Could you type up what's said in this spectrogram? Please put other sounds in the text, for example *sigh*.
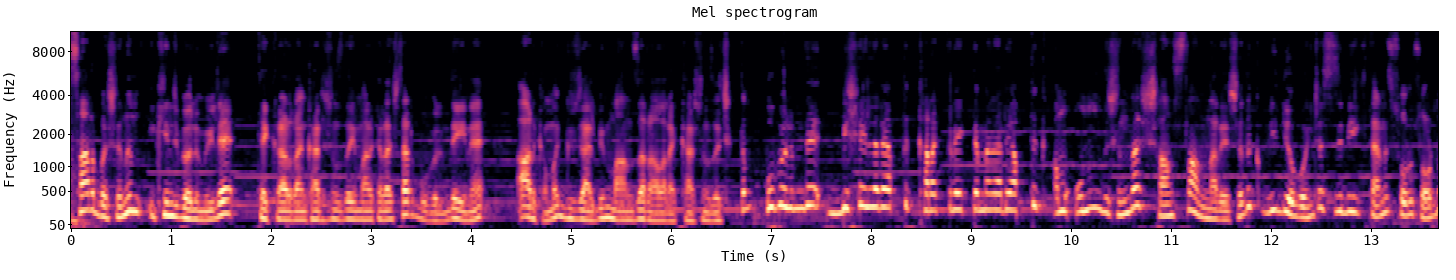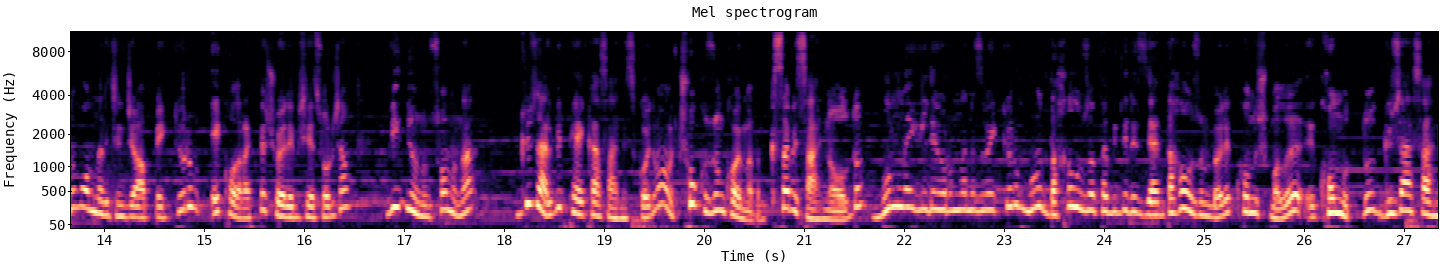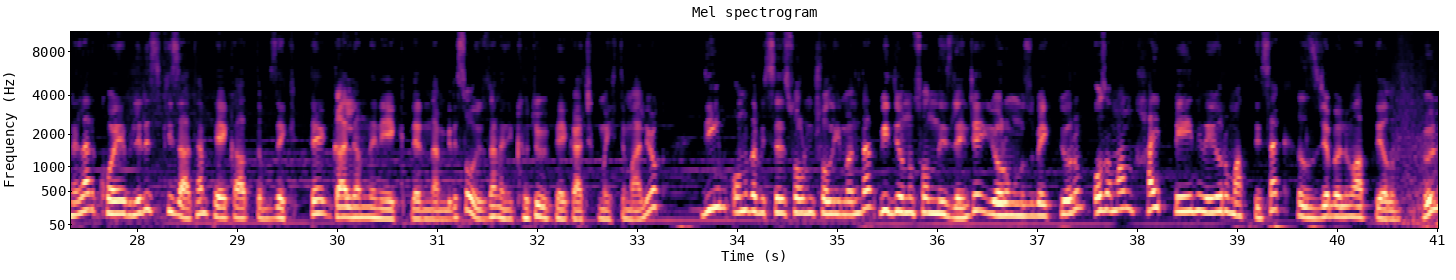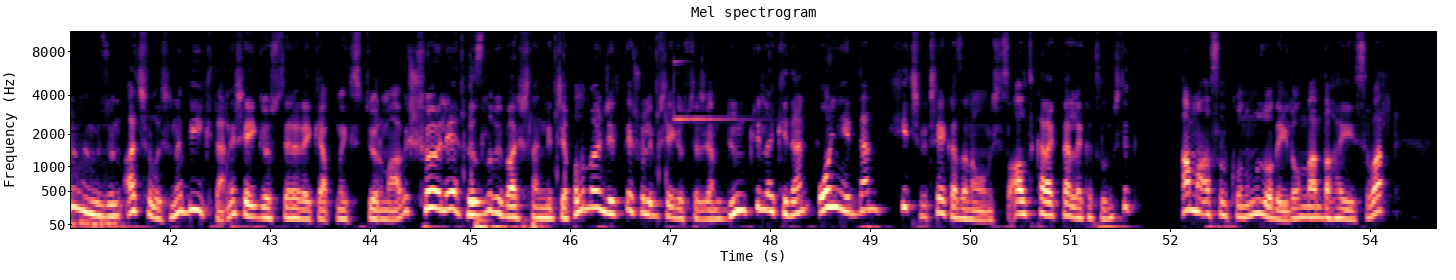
Sarbaşa'nın ikinci bölümüyle tekrardan karşınızdayım arkadaşlar. Bu bölümde yine arkama güzel bir manzara alarak karşınıza çıktım. Bu bölümde bir şeyler yaptık, karakter eklemeler yaptık ama onun dışında şanslı anlar yaşadık. Video boyunca size bir iki tane soru sordum. Onlar için cevap bekliyorum. Ek olarak da şöyle bir şey soracağım. Videonun sonuna güzel bir PK sahnesi koydum ama çok uzun koymadım. Kısa bir sahne oldu. Bununla ilgili de yorumlarınızı bekliyorum. Bunu daha uzatabiliriz. Yani daha uzun böyle konuşmalı, e, komutlu, güzel sahneler koyabiliriz ki zaten PK attığımız ekipte Galya'nın en iyi ekiplerinden birisi. O yüzden hani kötü bir PK çıkma ihtimali yok. Diyeyim onu da bir size sormuş olayım önden. Videonun sonunu izleyince yorumunuzu bekliyorum. O zaman hype, beğeni ve yorum attıysak hızlıca bölüme atlayalım. Bölümümüzün açılışını bir iki tane şey göstererek yapmak istiyorum abi. Şöyle hızlı bir başlangıç yapalım. Öncelikle şöyle bir şey göstereceğim. Dünkü Lucky'den 17'den hiçbir şey kazanamamışız. 6 karakterle katılmıştık. Ama asıl konumuz o değil. Ondan daha iyisi var.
